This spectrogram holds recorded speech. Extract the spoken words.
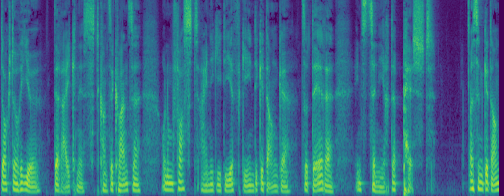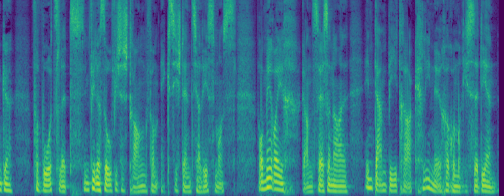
Dr. Rieu, das Ereignis, die Konsequenzen und umfasst einige tiefgehende Gedanken zu deren inszenierten Pest. Es sind Gedanken verwurzelt im philosophischen Strang vom Existenzialismus, wo wir euch ganz saisonal in diesem Beitrag ein näher umrissen dienen.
